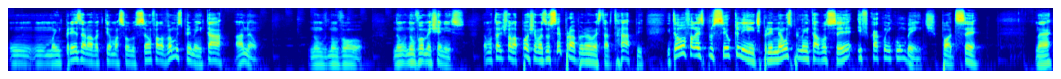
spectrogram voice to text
um, uma empresa nova que tem uma solução, fala, vamos experimentar? Ah, não. Não, não vou... Não, não vou mexer nisso. Dá vontade de falar, poxa, mas você próprio não é uma startup? Então eu vou falar isso para o seu cliente, para ele não experimentar você e ficar com o incumbente. Pode ser? Né?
